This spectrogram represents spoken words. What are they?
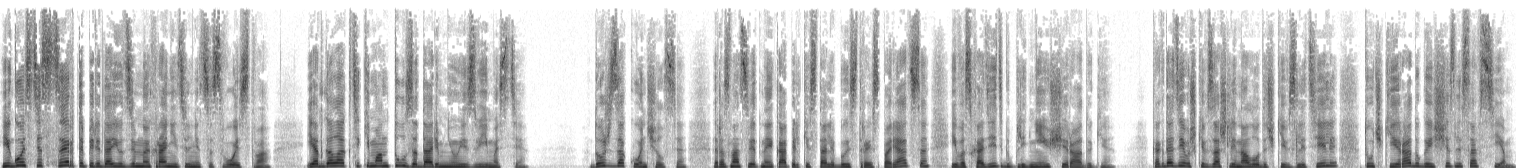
И гости с Церта передают земной хранительнице свойства. И от галактики Мантуза дарим неуязвимости». Дождь закончился, разноцветные капельки стали быстро испаряться и восходить к бледнеющей радуге. Когда девушки взошли на лодочки и взлетели, тучки и радуга исчезли совсем.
